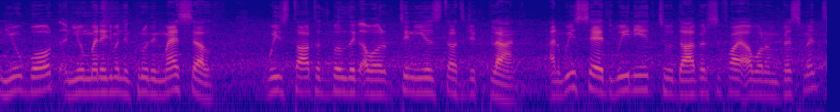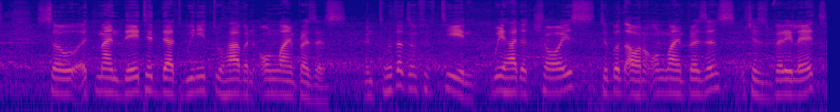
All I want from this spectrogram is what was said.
new board and new management, including myself, we started building our 10-year strategic plan. And we said we need to diversify our investment, so it mandated that we need to have an online presence. In 2015, we had a choice to build our online presence, which is very late,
